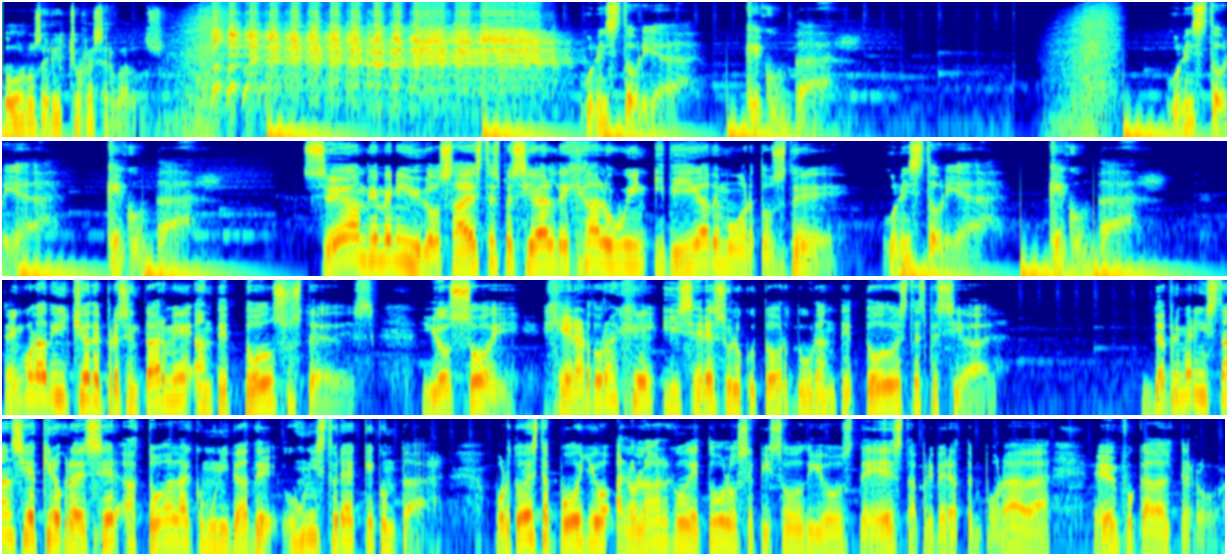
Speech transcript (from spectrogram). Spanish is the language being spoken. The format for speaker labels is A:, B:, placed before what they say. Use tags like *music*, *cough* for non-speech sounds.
A: todos los derechos reservados.
B: Una historia que contar. Una historia que contar.
A: Sean bienvenidos a este especial de Halloween y Día de Muertos de
B: Una historia que contar.
A: Tengo la dicha de presentarme ante todos ustedes. Yo soy Gerardo Rangel y seré su locutor durante todo este especial. De primera instancia quiero agradecer a toda la comunidad de Una historia que contar por todo este apoyo a lo largo de todos los episodios de esta primera temporada enfocada al terror.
